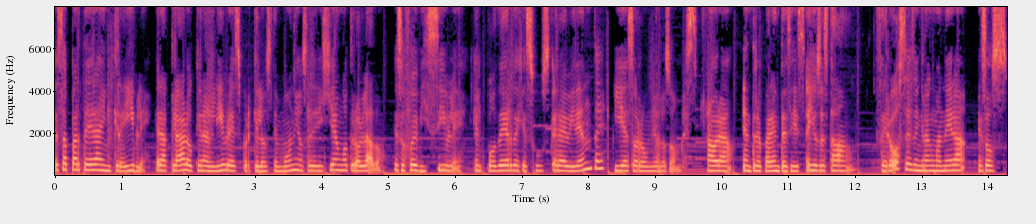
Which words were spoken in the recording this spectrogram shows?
Esa parte era increíble. Era claro que eran libres porque los demonios se dirigieron a otro lado. Eso fue visible. El poder de Jesús era evidente y eso reunió a los hombres. Ahora, entre paréntesis, ellos estaban feroces en gran manera. Esos,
